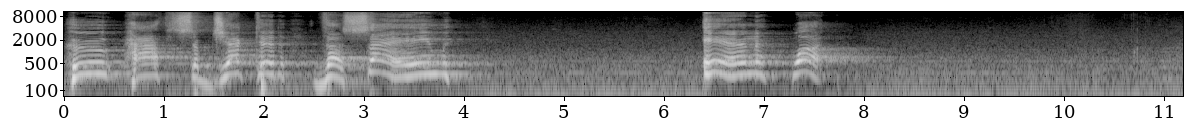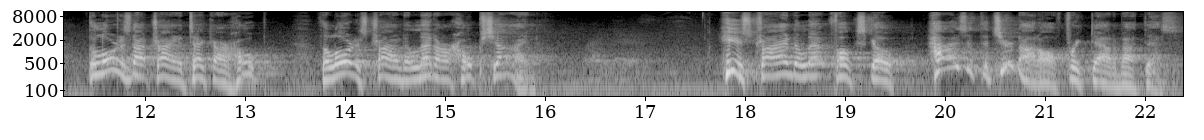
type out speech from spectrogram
who hath subjected the same in what? The Lord is not trying to take our hope. The Lord is trying to let our hope shine. He is trying to let folks go, How is it that you're not all freaked out about this?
